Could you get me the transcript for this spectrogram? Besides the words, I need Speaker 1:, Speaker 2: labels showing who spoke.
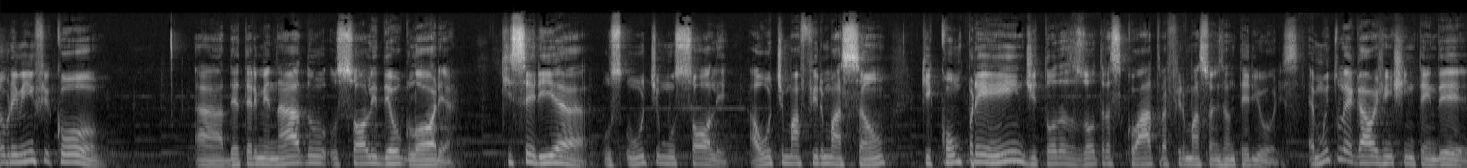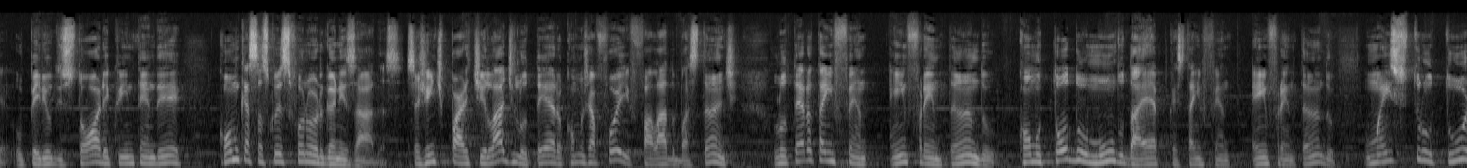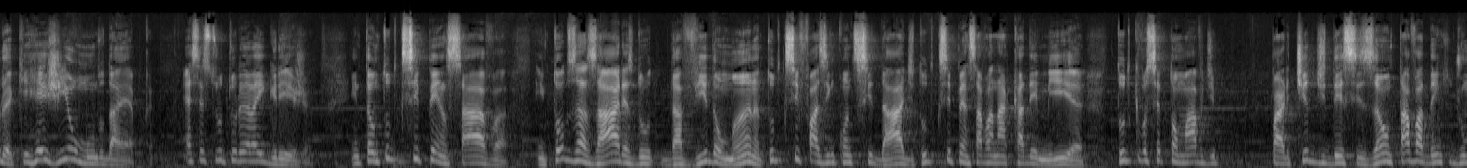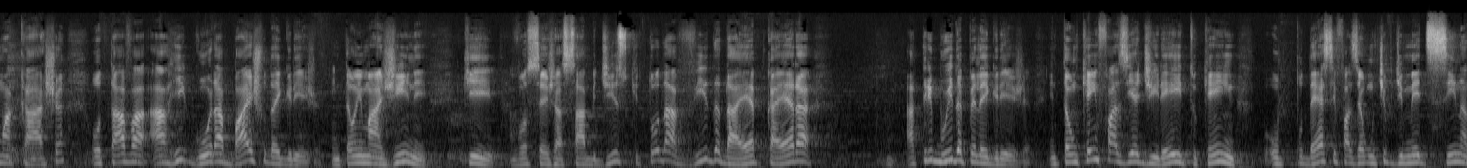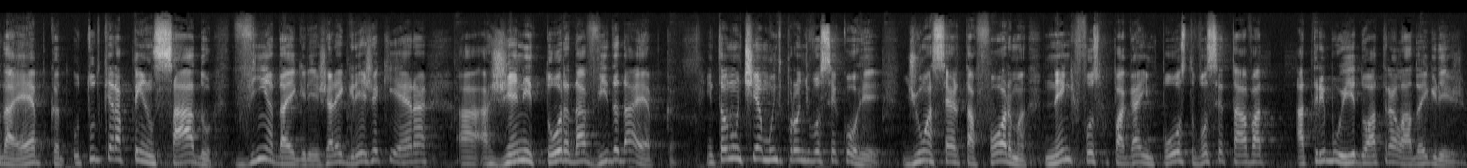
Speaker 1: Sobre mim ficou ah, determinado o sole deu glória, que seria o último sole, a última afirmação que compreende todas as outras quatro afirmações anteriores. É muito legal a gente entender o período histórico e entender como que essas coisas foram organizadas. Se a gente partir lá de Lutero, como já foi falado bastante, Lutero está enfrentando, como todo mundo da época está enfrentando, uma estrutura que regia o mundo da época. Essa estrutura era a igreja. Então, tudo que se pensava em todas as áreas do, da vida humana, tudo que se fazia enquanto cidade, tudo que se pensava na academia, tudo que você tomava de partido de decisão estava dentro de uma caixa ou estava a rigor abaixo da igreja. Então imagine que você já sabe disso, que toda a vida da época era atribuída pela igreja. Então, quem fazia direito, quem pudesse fazer algum tipo de medicina da época, o, tudo que era pensado vinha da igreja. Era a igreja que era a, a genitora da vida da época. Então não tinha muito para onde você correr. De uma certa forma, nem que fosse para pagar imposto, você estava atribuído atrelado à igreja.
